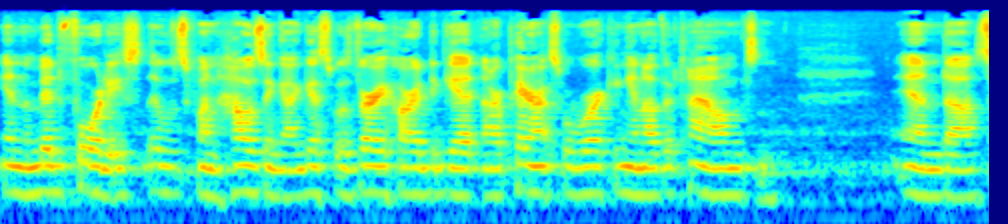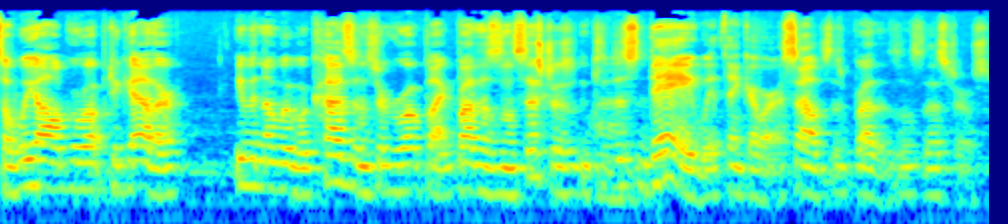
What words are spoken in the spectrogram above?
in the mid 40s. It was when housing, I guess, was very hard to get. Our parents were working in other towns, and, and uh, so we all grew up together. Even though we were cousins, we grew up like brothers and sisters, and to this day we think of ourselves as brothers and sisters.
